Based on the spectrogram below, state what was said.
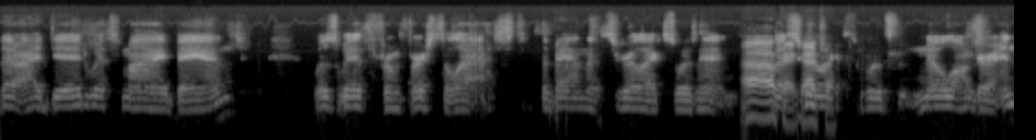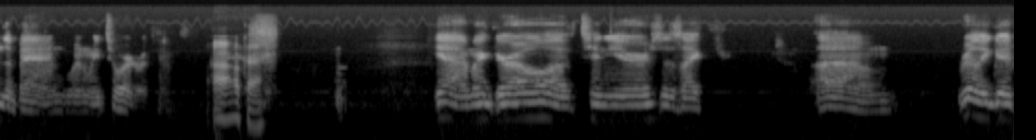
that I did with my band was with From First to Last, the band that Skrillex was in. Oh, okay, but Skrillex gotcha. was no longer in the band when we toured with him. Oh, okay. Yeah, my girl of 10 years is like um, really good,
